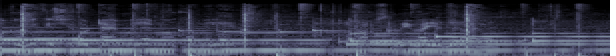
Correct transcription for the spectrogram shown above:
कभी किसी को टाइम मिले मौका मिले तो आप सभी भाई इधर आ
